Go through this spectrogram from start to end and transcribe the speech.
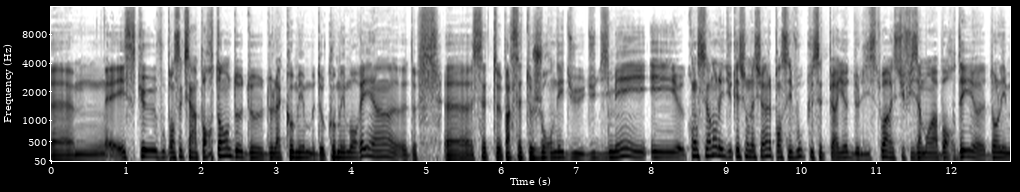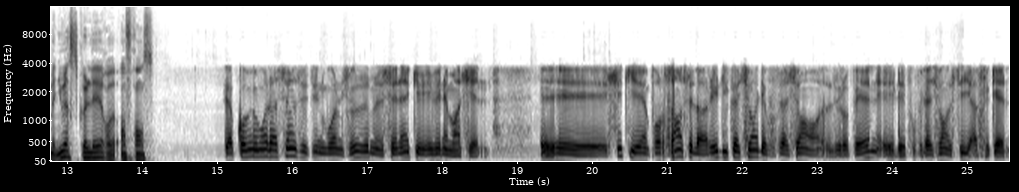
Euh, Est-ce que vous pensez que c'est important de, de, de la de commémorer hein, de, euh, cette, par cette journée du, du 10 mai? Et, et, euh, concernant l'éducation nationale, pensez-vous que cette période de l'histoire est suffisamment abordée euh, dans les manuels scolaires euh, en France? La commémoration, c'est une bonne chose, mais ce n'est qu'événementiel. Et ce qui est important, c'est la rééducation des populations européennes et des populations aussi africaines,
